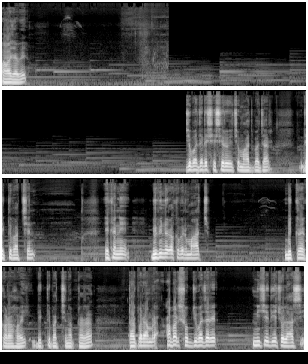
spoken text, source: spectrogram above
পাওয়া যাবে। যে বাজারের শেষে রয়েছে মাছ বাজার, দেখতে পাচ্ছেন। এখানে বিভিন্ন রকমের মাছ বিক্রয় করা হয়, দেখতে পাচ্ছেন আপনারা। তারপরে আমরা আবার সবজি বাজারের নিচে দিয়ে চলে আসি।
